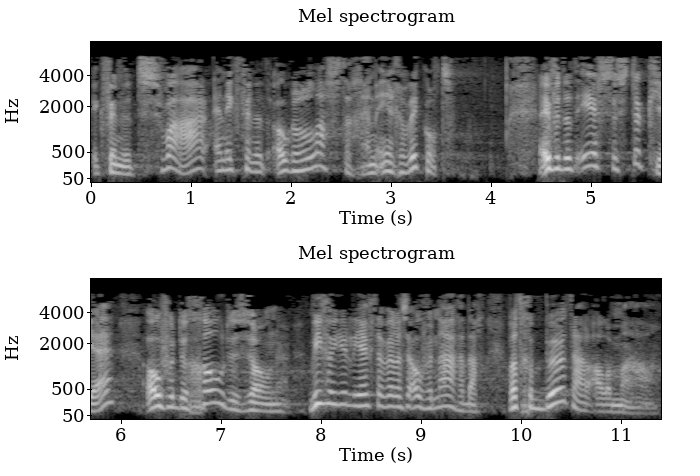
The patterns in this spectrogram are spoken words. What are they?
ik vind het zwaar en ik vind het ook lastig en ingewikkeld. Even dat eerste stukje over de godenzonen. Wie van jullie heeft daar wel eens over nagedacht? Wat gebeurt daar allemaal?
